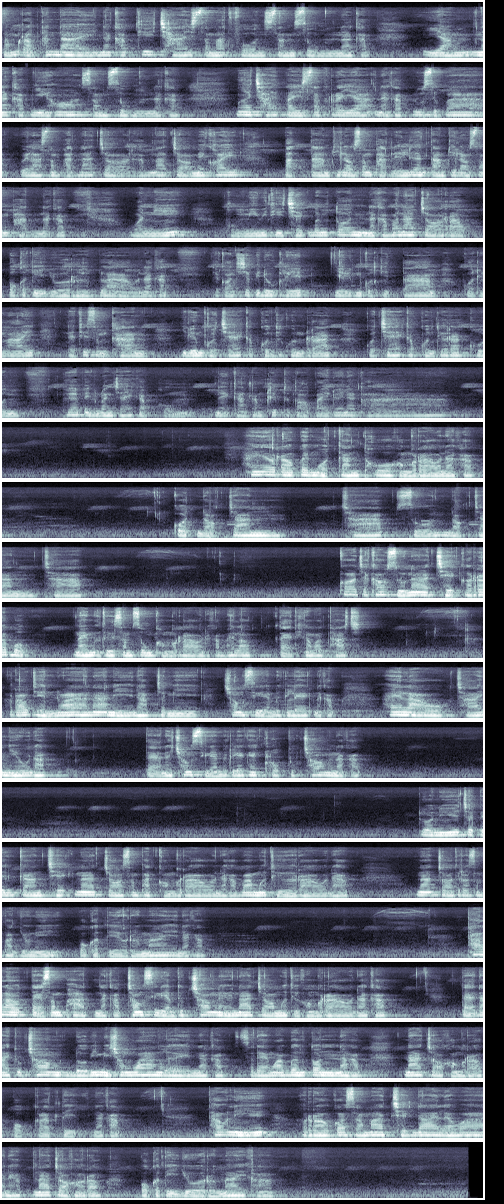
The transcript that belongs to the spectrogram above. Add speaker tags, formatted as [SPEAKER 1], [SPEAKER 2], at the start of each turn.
[SPEAKER 1] สำหรับท่านใดนะครับที่ใช้สมาร์ทโฟนซัมซุงนะครับ ย้ำนะครับยี่ห้อซัมซุงนะครับ เมื่อใช้ไปสักระยะนะครับ รู้สึกว่าเวลาสัมผัสหน้าจอนะครับ หน้าจอไม่ค่อยปัดตามที่เราสัมผัสหรือเลื่อนตามที่เราสัมผัสนะครับ วันนี้ผมมีวิธีเช็คเบื้องต้นนะครับ ว่าหน้าจอเราปกติอยู่หรือเปล่านะครับ แต่ก่อนที่จะไปดูคลิป อย่าลืมกดติดตาม กดไลค์และที่สำคัญ อย่าลืมกดแชร์กับคนที่คุณรัก กดแชร์กับคนที่รักคุณ พื่อเป็นกำลังใจให้กับผมในการทำคลิปต่อไปด้วยนะครับ ให้เราไปโหมดการโทรของเรานะครับ กดดอกจันชาร์ปศูนย์ดอกจันชาร์ปก็จะเข้าสู่หน้าเช็คระบบในมือถือซัมซุงของเรานะครับ ให้เราแตะที่คำว่า touch เราจะเห็นว่าหน้านี้นะครับจะมีช่องสี่เหลี่ยมเล็กๆนะครับ ให้เราใช้นิ้วนะครับ แต่ในช่องสี่เหลี่ยมเล็กๆให้ครบทุกช่องนะครับ ตัวนี้จะเป็นการเช็คหน้าจอสัมผัสของเรานะครับ ว่ามือถือเรานะครับ หน้าจอที่เราสัมผัสอยู่นี้ปกติหรือไม่นะครับ ถ้าเราแตะสัมผัสนะครับ ช่องสี่เหลี่ยมทุกช่องในหน้าจอมือถือของเรานะครับแต่ได้ทุกช่องโดยไม่มีช่องว่างเลยนะครับ แสดงว่าเบื้องต้นนะครับ หน้าจอของเราปกตินะครับ ท่านี้เราก็สามารถเช็คได้แล้วว่านะครับหน้าจอของเราปกติอยู่หรือไม่ครับ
